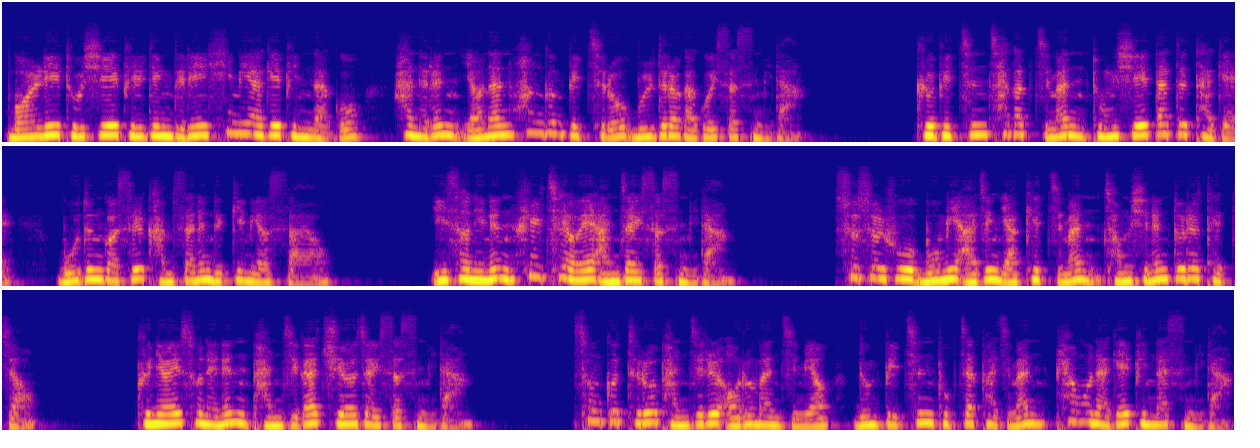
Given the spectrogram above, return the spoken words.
멀리 도시의 빌딩들이 희미하게 빛나고 하늘은 연한 황금빛으로 물들어가고 있었습니다. 그 빛은 차갑지만 동시에 따뜻하게 모든 것을 감싸는 느낌이었어요. 이선희는 휠체어에 앉아 있었습니다. 수술 후 몸이 아직 약했지만 정신은 또렷했죠. 그녀의 손에는 반지가 쥐어져 있었습니다. 손끝으로 반지를 어루만지며 눈빛은 복잡하지만 평온하게 빛났습니다.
